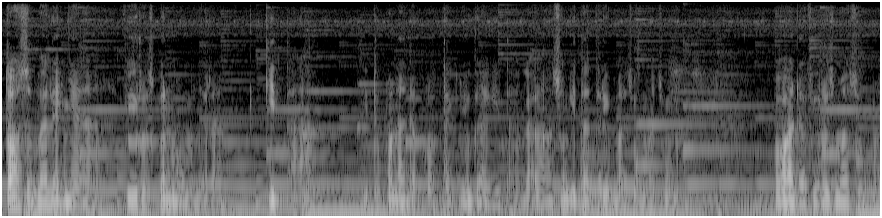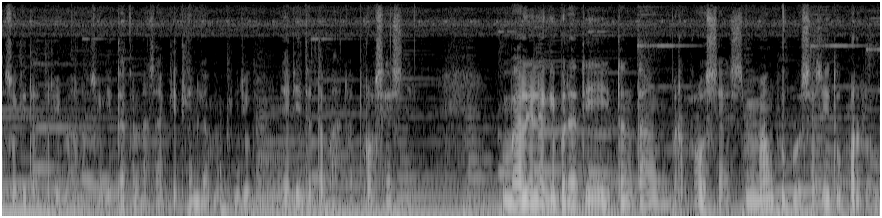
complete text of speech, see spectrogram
Toh sebaliknya virus pun mau menyerang kita itu pun ada protek juga kita. Nggak langsung kita terima cuma-cuma. Oh ada virus masuk masuk kita terima. Langsung kita kena sakit kan nggak mungkin juga. Jadi tetap ada prosesnya. Kembali lagi berarti tentang berproses memang berproses itu perlu.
